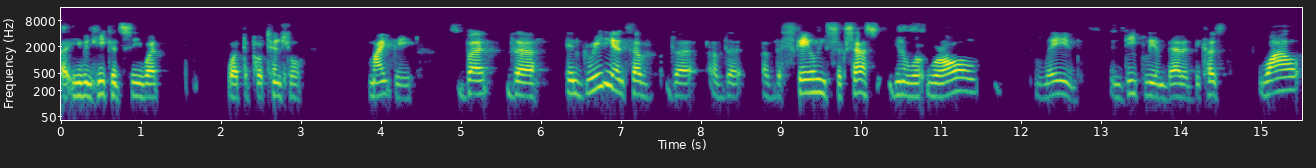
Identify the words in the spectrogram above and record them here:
uh, even he could see what what the potential might be. But the ingredients of the of the of the scaling success, you know, we're all laid and deeply embedded because while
